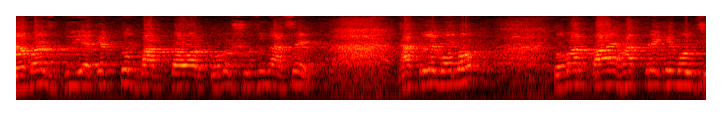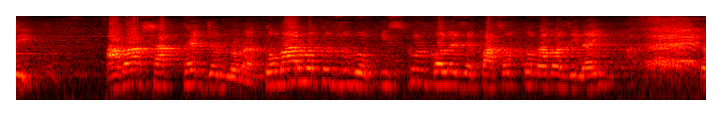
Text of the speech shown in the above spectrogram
নামাজ দুই একের তো বাদ দেওয়ার কোন সুযোগ আছে? থাকলে বলো, তোমার পায়ে হাত রেখে বলছি, আমার স্বার্থের জন্য না। তোমার মতো যুবক স্কুল, কলেজে পাঁচক্ত নামাজি নাই। তা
